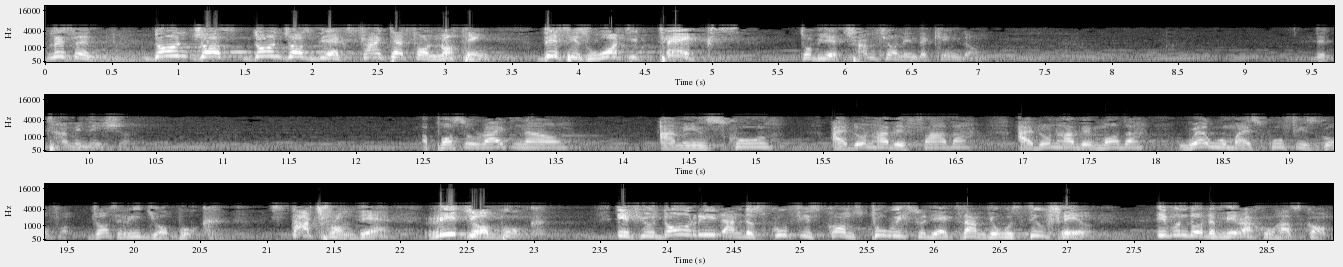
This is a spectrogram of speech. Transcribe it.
Listen, don't just don't just be excited for nothing. This is what it takes to be a champion in the kingdom. Determination. Apostle, right now, I'm in school. I don't have a father. I don't have a mother. Where will my school fees go from? Just read your book. Start from there. Read your book. If you don't read and the school fees comes two weeks to the exam, you will still fail. Even though the miracle has come.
